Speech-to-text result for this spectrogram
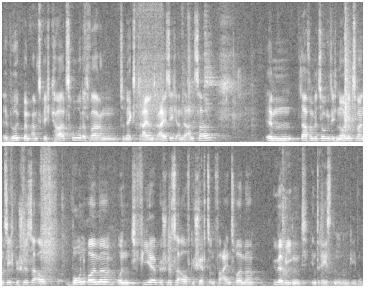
erwirkt beim Amtsgericht Karlsruhe. Das waren zunächst 33 an der Anzahl. Ähm, davon bezogen sich 29 Beschlüsse auf Wohnräume und vier Beschlüsse auf Geschäfts- und Vereinsräume, überwiegend in Dresden und Umgebung.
